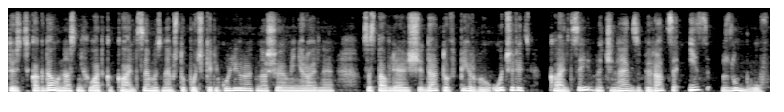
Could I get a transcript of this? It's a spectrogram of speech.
То есть, когда у нас нехватка кальция, мы знаем, что почки регулируют наши минеральные составляющие, да, то в первую очередь кальций начинает забираться из зубов.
